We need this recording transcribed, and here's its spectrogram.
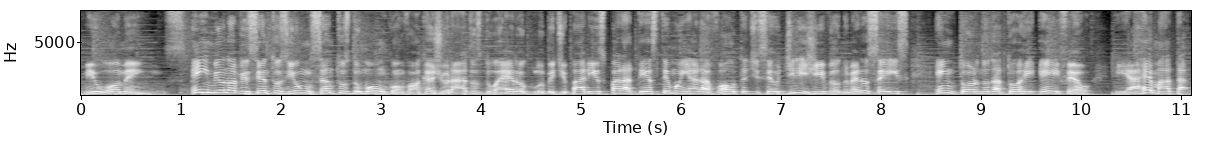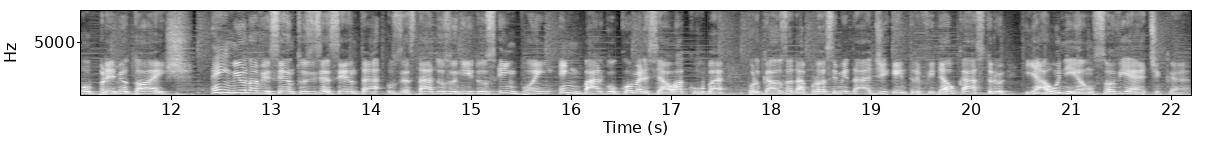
mil homens. Em 1901, Santos Dumont convoca jurados do Aeroclube de Paris para testemunhar a volta de seu dirigível número 6 em torno da Torre Eiffel e arremata o Prêmio Deutsch. Em 1960, os Estados Unidos impõem embargo comercial a Cuba por causa da proximidade entre Fidel Castro e a União Soviética.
